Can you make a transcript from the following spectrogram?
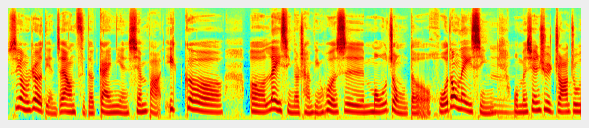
是用热点这样子的概念，先把一个呃类型的产品或者是某种的活动类型，我们先去抓住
